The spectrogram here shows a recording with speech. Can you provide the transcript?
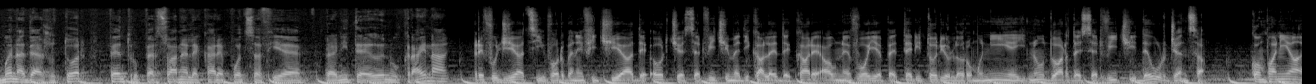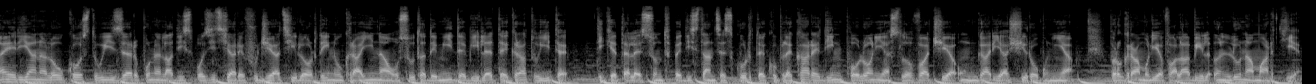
mână de ajutor pentru persoanele care pot să fie rănite în Ucraina. Refugiații vor beneficia de orice servicii medicale de care au nevoie pe teritoriul României, nu doar de servicii de urgență. Compania aeriană low cost Wizz Air pune la dispoziția refugiaților din Ucraina 100.000 de bilete gratuite. Tichetele sunt pe distanțe scurte cu plecare din Polonia, Slovacia, Ungaria și România. Programul e valabil în luna martie.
